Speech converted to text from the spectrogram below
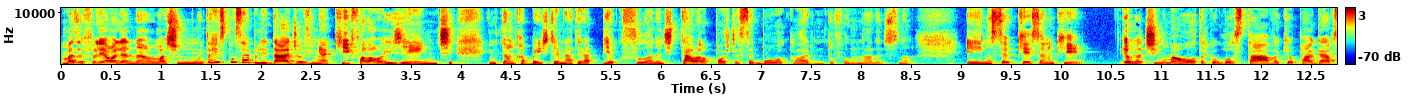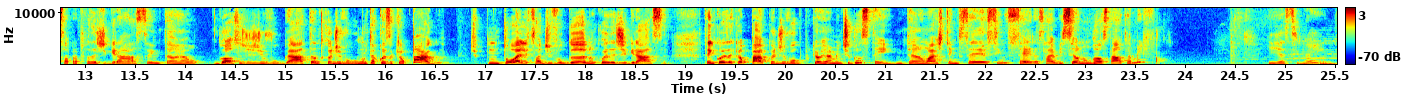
Mas eu falei, olha, não, eu acho muita responsabilidade eu vir aqui e falar, oi, gente, então, acabei de terminar a terapia com fulana de tal. Ela pode até ser boa, claro, não tô falando nada disso, não. E não sei o que, sendo que eu já tinha uma outra que eu gostava, que eu pagava só pra fazer de graça. Então eu gosto de divulgar, tanto que eu divulgo muita coisa que eu pago. Tipo, não tô ali só divulgando coisa de graça. Tem coisa que eu pago que eu divulgo porque eu realmente gostei. Então eu acho que tem que ser sincera, sabe? Se eu não gostar, eu também falo. E assim vai indo.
